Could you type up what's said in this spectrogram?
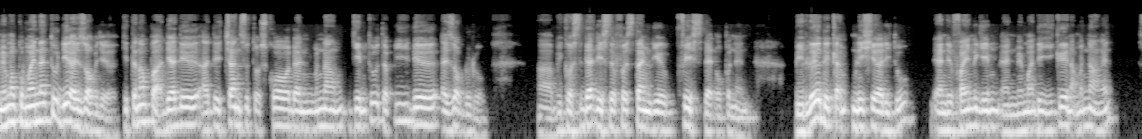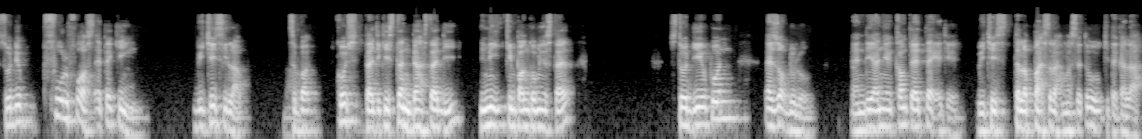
memang permainan tu dia absorb je kita nampak dia ada ada chance untuk score dan menang game tu tapi dia absorb dulu Uh, because that is the first time dia face that opponent. Bila dekat Malaysia hari tu and the final game and memang dia eager nak menang kan. So dia full force attacking which is silap. Uh. Sebab coach Tajikistan dah study ini Kim Panggo punya style. So dia pun absorb dulu. And dia hanya counter attack aja which is terlepas lah masa tu kita kalah.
